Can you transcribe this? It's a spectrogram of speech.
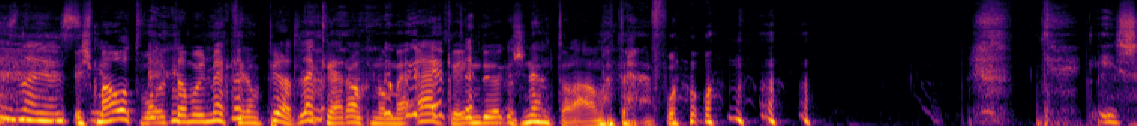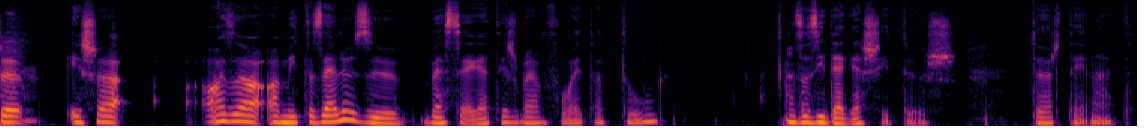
ez nagyon És már ott voltam, hogy megkérem, pillanat, le kell raknom, mert el kell induljak, és nem találom a telefonomat és és a, az, a, amit az előző beszélgetésben folytattunk, az az idegesítős történet.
